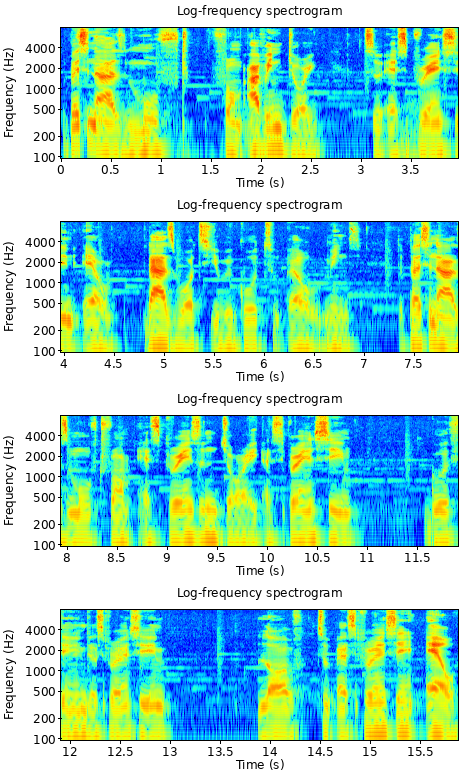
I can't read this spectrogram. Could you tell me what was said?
the person has moved from having joy to experiencing hell. That's what you will go to hell means. The person has moved from experiencing joy, experiencing good things, experiencing love, to experiencing hell,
